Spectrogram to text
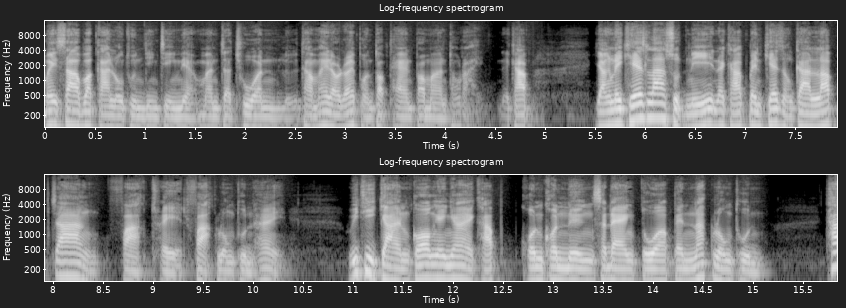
ไม่ทราบว่าการลงทุนจริงๆเนี่ยมันจะชวนหรือทำให้เราได้ผลตอบแทนประมาณเท่าไหร่นะครับ อย่างในเคสล่าสุดนี้นะครับเป็นเคสของการรับจ้างฝากเทรด ฝากลงทุนให้ วิธีการก็ง่าย ๆครับ คนคนหนึ่งแสดงตัวเป็นนักลงทุน ถ้า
